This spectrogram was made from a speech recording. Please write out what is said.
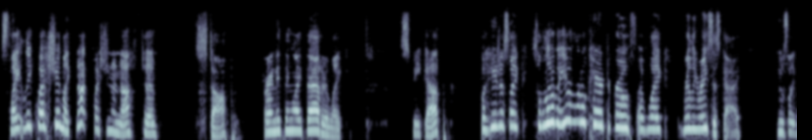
slightly question like not question enough to stop or anything like that or like speak up but he just like it's a little bit even little character growth of like really racist guy he was like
